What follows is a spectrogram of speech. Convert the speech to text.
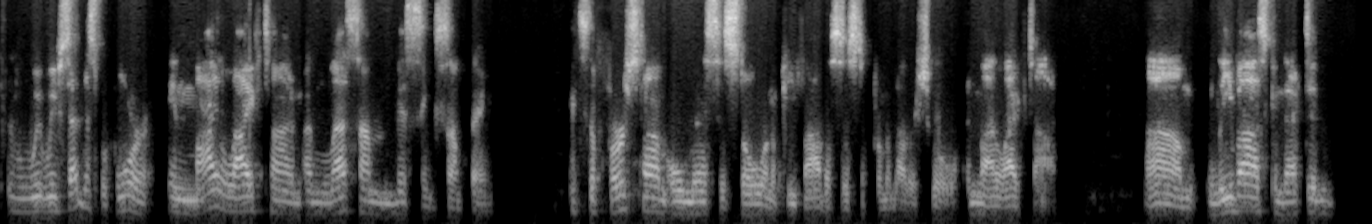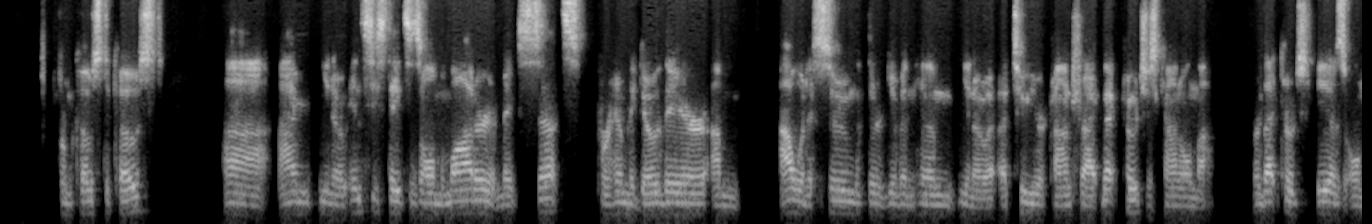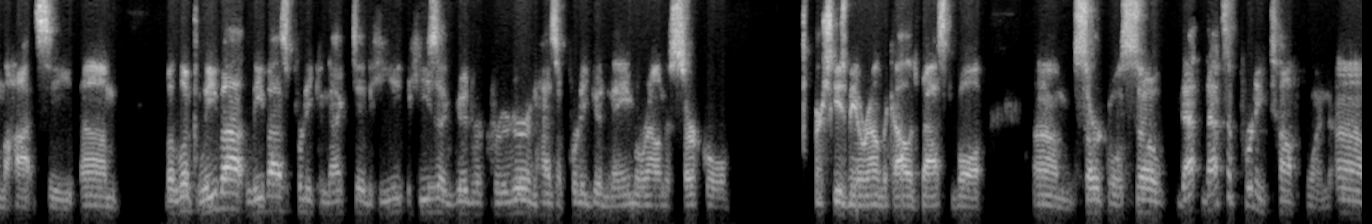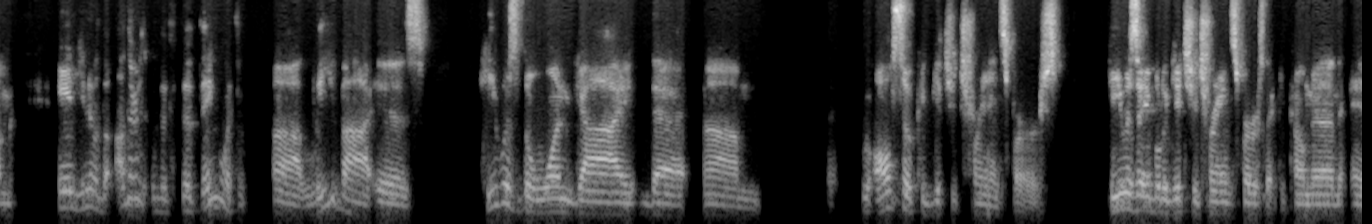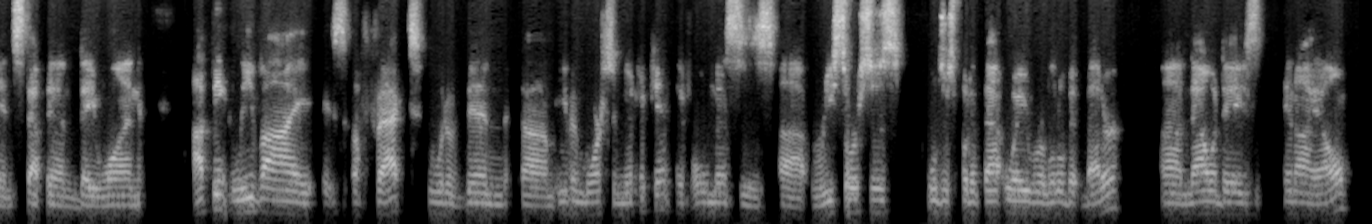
we, we've said this before. In my lifetime, unless I'm missing something, it's the first time Ole Miss has stolen a P5 assistant from another school in my lifetime. Um, Levi's connected from coast to coast. Uh, I'm, you know, NC State's his alma mater. It makes sense for him to go there. I'm, I would assume that they're giving him, you know, a, two-year contract. That coach is kind of on the, or that coach is on the hot seat. Um, but look, Levi, Levi's pretty connected. He he's a good recruiter and has a pretty good name around the circle, or excuse me, around the college basketball um, circles. So that that's a pretty tough one. Um, and you know, the other the, the thing with uh, Levi is he was the one guy that um, also could get you transfers. He was able to get you transfers that could come in and step in day one. I think Levi's effect would have been um, even more significant if Ole Miss's uh, resources, we'll just put it that way, were a little bit better. Uh, nowadays, NIL,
